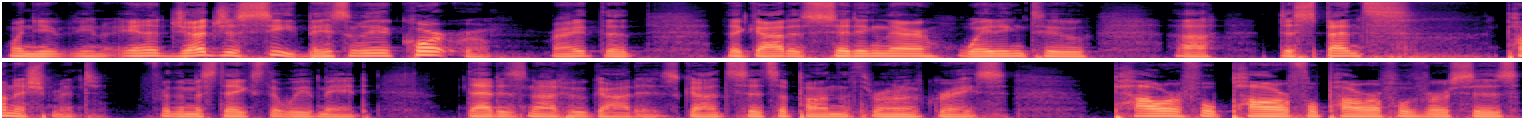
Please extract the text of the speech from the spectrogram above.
When you, you know, in a judge's seat, basically a courtroom, right? That, that God is sitting there waiting to uh, dispense punishment for the mistakes that we've made. That is not who God is. God sits upon the throne of grace. Powerful, powerful, powerful verses,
